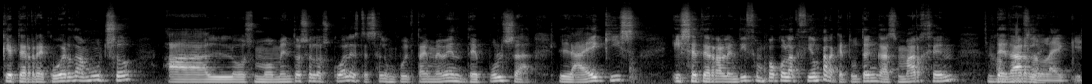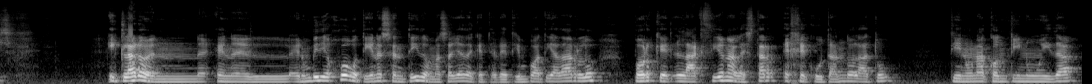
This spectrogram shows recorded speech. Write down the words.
que te recuerda mucho a los momentos en los cuales te sale un Quick Time Event, te pulsa la X y se te ralentiza un poco la acción para que tú tengas margen de darle. la X. Y claro, en, en el- en un videojuego tiene sentido, más allá de que te dé tiempo a ti a darlo, porque la acción al estar ejecutándola tú tiene una continuidad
